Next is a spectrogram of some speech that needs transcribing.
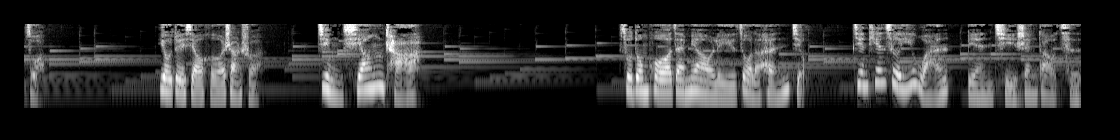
座。”又对小和尚说：“敬香茶。”苏东坡在庙里坐了很久，见天色已晚，便起身告辞。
